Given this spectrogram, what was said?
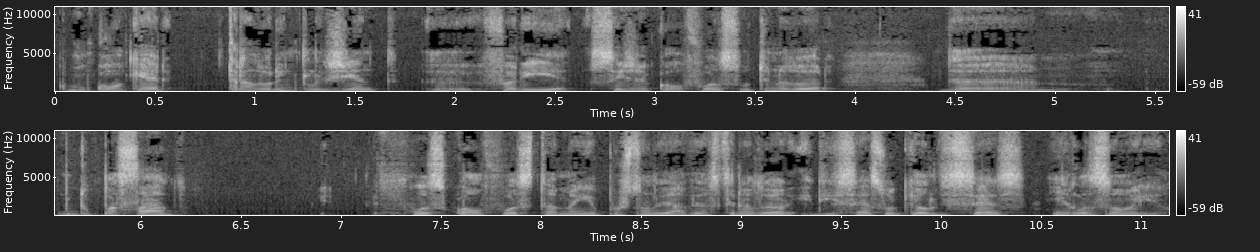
Como qualquer treinador inteligente uh, faria, seja qual fosse o treinador do passado, fosse qual fosse também a personalidade desse treinador e dissesse o que ele dissesse em relação a ele.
